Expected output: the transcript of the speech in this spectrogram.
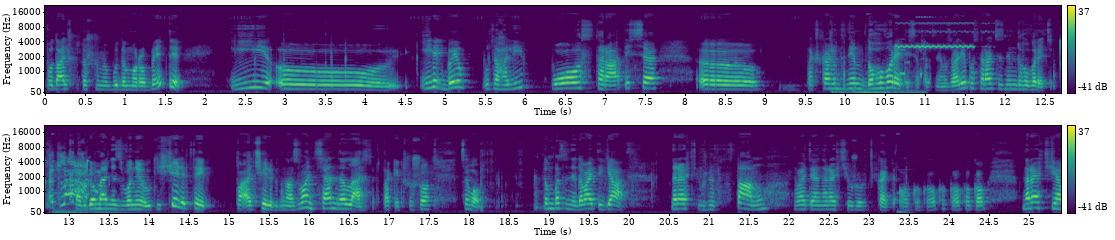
Подальше то, що ми будемо робити, і, е, і якби взагалі постаратися. Е, так скажемо, з ним договоритися пацани. Взагалі постаратися з ним договоритися. Так, до мене дзвонив якийсь челік, цей челік до названь, це не Лестер, так, якщо що, це Вов. Тому, пацани, давайте я нарешті вже встану. Давайте я нарешті вже, чекайте, ок, ок, ок, ок, ок, ок. Нарешті я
